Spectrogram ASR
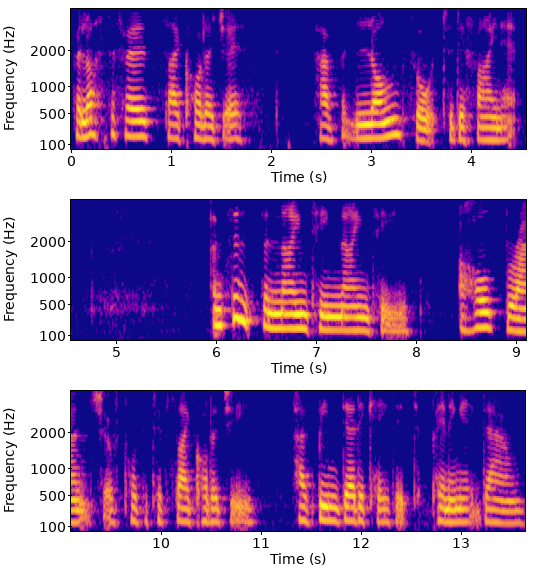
Philosophers, psychologists have long sought to define it. And since the 1990s, a whole branch of positive psychology has been dedicated to pinning it down.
